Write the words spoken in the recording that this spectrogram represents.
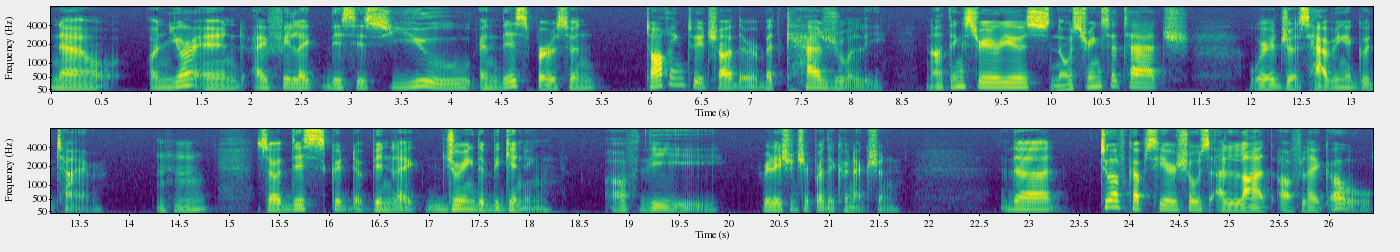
Now, on your end, I feel like this is you and this person talking to each other, but casually. Nothing serious, no strings attached. We're just having a good time. Mm-hmm. So this could have been like during the beginning of the relationship or the connection the two of cups here shows a lot of like oh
